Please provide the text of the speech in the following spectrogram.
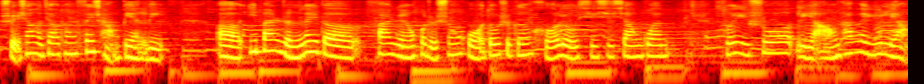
水上的交通非常便利。呃，一般人类的发源或者生活都是跟河流息息相关，所以说里昂它位于两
